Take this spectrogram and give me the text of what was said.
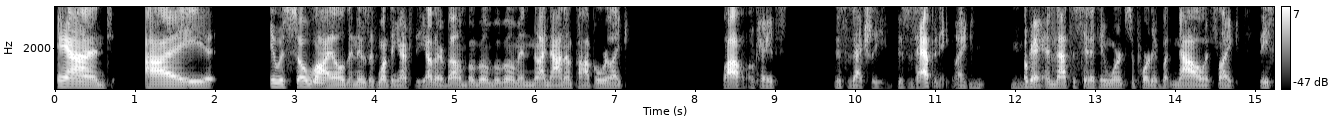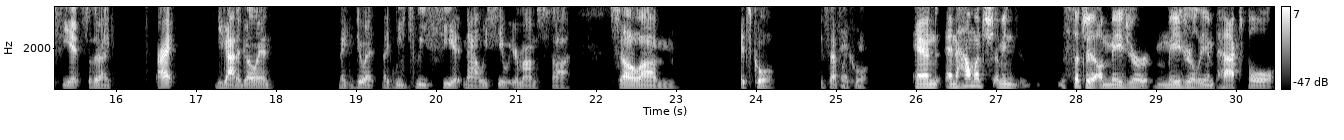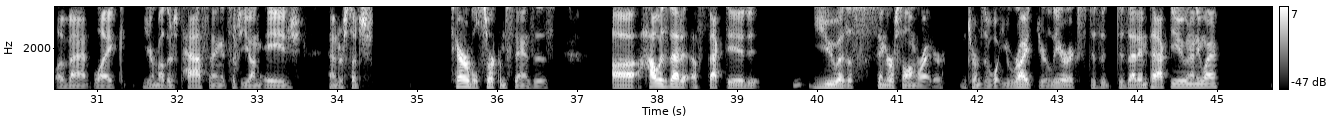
And I, it was so wild. And it was like one thing after the other, boom, boom, boom, boom, boom. And my Nana and Papa were like, wow, okay, it's, this is actually, this is happening. Like, Mhm. Mhm. okay. And not to say that they weren't supportive, but now it's like they see it. So they're like, all right, you got to go in, like do it. Like we, we see it now. We see what your mom saw. So, um, it's cool. It's definitely cool. and and how much i mean such a, a major majorly impactful event like your mother's passing at such a young age and under such terrible circumstances uh how has that affected you as a singer songwriter in terms of what you write your lyrics does it does that impact you in any way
